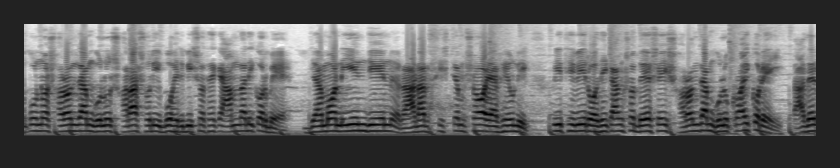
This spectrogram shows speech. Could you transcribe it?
গুরুত্বপূর্ণ সরঞ্জামগুলো সরাসরি বহির্বিশ্ব থেকে আমদানি করবে যেমন ইঞ্জিন রাডার সিস্টেম সহ অ্যাভিউনিক্স পৃথিবীর অধিকাংশ দেশ এই সরঞ্জামগুলো ক্রয় করেই তাদের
